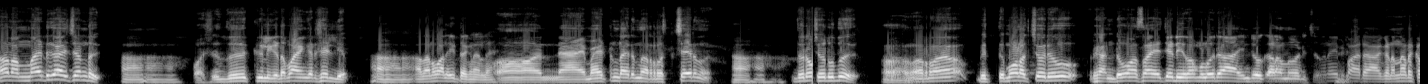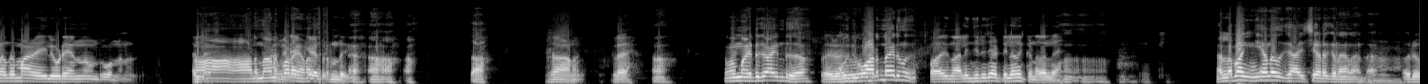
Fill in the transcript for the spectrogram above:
ആ, നന്നായിട്ട് കാഴ്ചയുണ്ട്. പക്ഷെ ഇത് കിളിയുടെ ഭയങ്കര ശല്യം. ആ അതാണ് വല ഇട്ടേക്കണല്ലേ ആ ന്യായമായിട്ടുണ്ടായിരുന്നു നിറച്ചായിരുന്നു. ഇതൊരു ചെറുത്. എന്ന് പറഞ്ഞാൽ വിത്ത് മുളച്ചൊരു രണ്ടു മാസമായ ചെടി നമ്മൾ ഒരു ആയിരം രൂപക്കാണ് മേടിച്ചത്. പരാഗണം നടക്കുന്നത് മഴയിലൂടെയാണെന്ന് തോന്നുന്നത് ആണെന്നാണ് പറയുന്നത് ഇതാണ് അല്ലേ? ആ. നന്നായിട്ട് കായുണ്ട് ഒരു ഒരുപാടുണ്ടായിരുന്നു. പതിനാലിഞ്ചിന് ചട്ടിയിലാണ് നിൽക്കണത് അല്ലേ. നല്ല ഭംഗിയാണ് കാഴ്ച കിടക്കണേ വേണ്ട ഒരു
